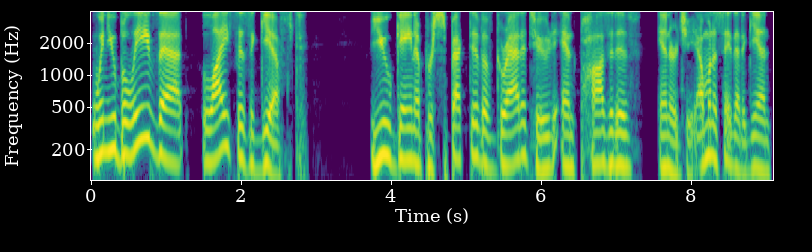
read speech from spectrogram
When you believe that life is a gift, you gain a perspective of gratitude and positive energy. I'm going to say that again.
